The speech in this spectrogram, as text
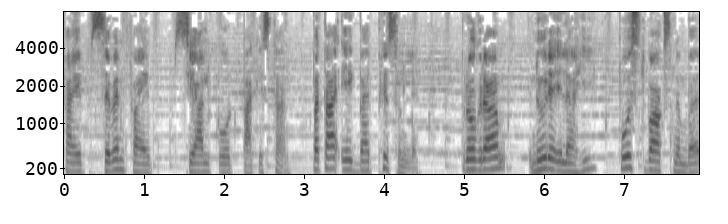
five seven five Sialkot Pakistan. پتا ایک بار پھر سن لیں۔ پروگرام نور ال پوسٹ باکس نمبر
